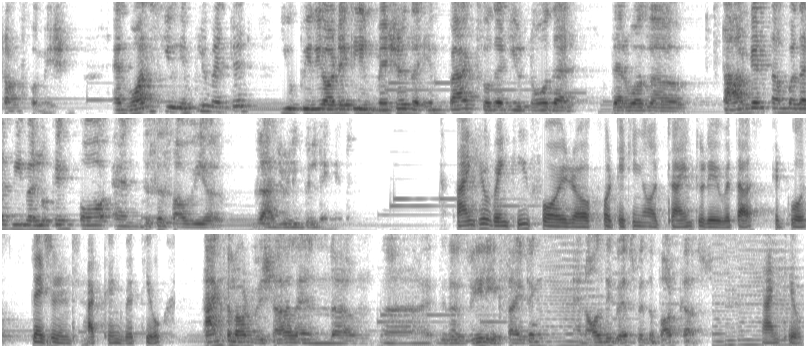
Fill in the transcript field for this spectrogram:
transformation. And once you implement it, you periodically measure the impact so that you know that there was a target number that we were looking for, and this is how we are gradually building it. Thank you, Venki, for uh, for taking our time today with us. It was pleasure interacting with you. Thanks a lot, Vishal, and um, uh, this is really exciting. And all the best with the podcast. Thank you.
